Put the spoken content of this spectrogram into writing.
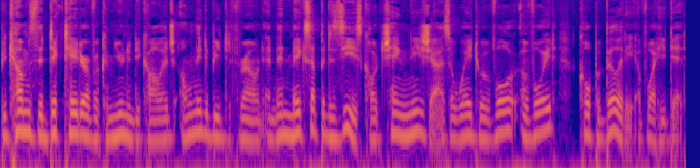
becomes the dictator of a community college, only to be dethroned, and then makes up a disease called Changnesia as a way to avo- avoid culpability of what he did.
